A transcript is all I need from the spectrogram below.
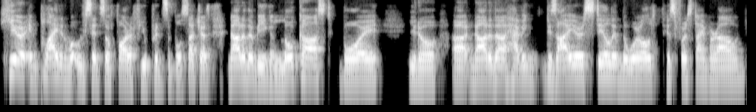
hear implied in what we've said so far a few principles, such as Narada being a low caste boy, you know, uh, Narada having desires still in the world his first time around.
